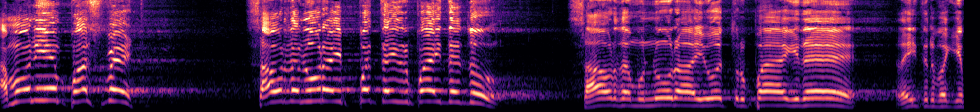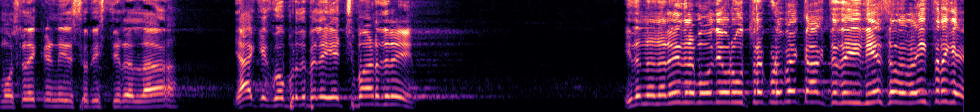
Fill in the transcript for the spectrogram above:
Ammonium phosphate. ಸಾವಿರದ ನೂರ ಇಪ್ಪತ್ತೈದು ರೂಪಾಯಿ ಇದ್ದದ್ದು. ಸಾವಿರದ ಮುನ್ನೂರ ಐವತ್ತು ರೂಪಾಯಿ ಆಗಿದೆ. ರೈತರ ಬಗ್ಗೆ ಮೊಸಳೆ ಕಣ್ಣೀರು ಸುರಿಸ್ತಿರಲ್ಲ? ಯಾಕೆ ಗೊಬ್ಬರದ ಬೆಲೆ ಹೆಚ್ಚು ಮಾಡಿದ್ರಿ? ಇದನ್ನ ನರೇಂದ್ರ ಮೋದಿ ಅವರು ಉತ್ತರ ಕೊಡಬೇಕಾಗ್ತದೆ ಈ ದೇಶದ ರೈತರಿಗೆ.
